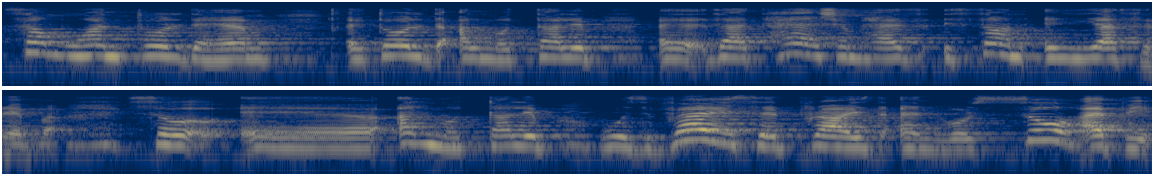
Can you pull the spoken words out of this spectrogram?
Someone told him, uh, told Al-Muttalib uh, that Hashim has a son in Yathrib. So uh, Al-Muttalib was very surprised and was so happy.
